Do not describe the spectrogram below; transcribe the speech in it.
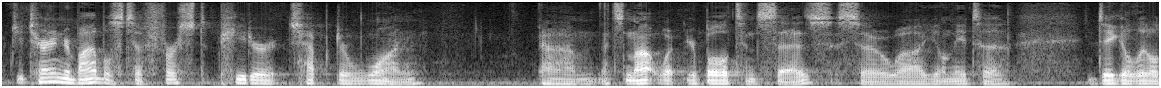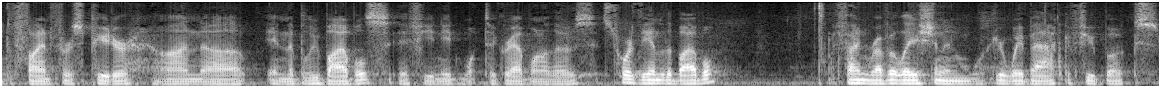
Would you turn in your Bibles to 1 Peter chapter 1? Um, that's not what your bulletin says, so uh, you'll need to dig a little to find 1 Peter on, uh, in the blue Bibles if you need to grab one of those. It's toward the end of the Bible find Revelation and work your way back a few books.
